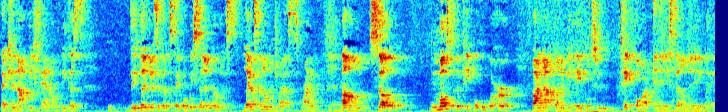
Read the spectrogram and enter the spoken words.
that cannot be found because the lenders are going to say, "Well, we sent a notice. Let us know an address, right?" Um, so most of the people who were hurt are not going to be able to take part in any settlement anyway.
